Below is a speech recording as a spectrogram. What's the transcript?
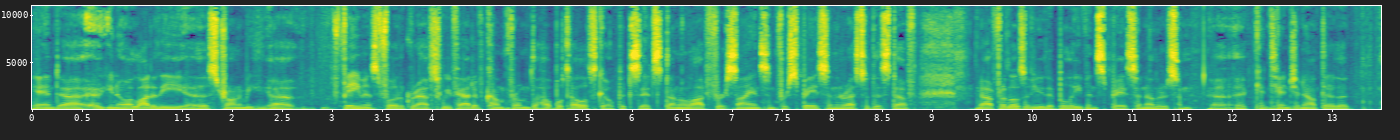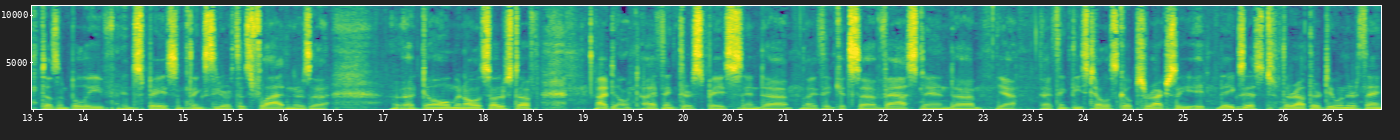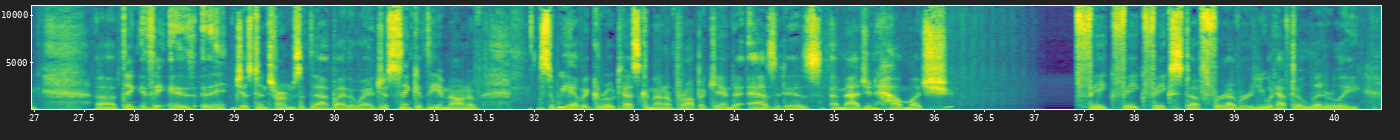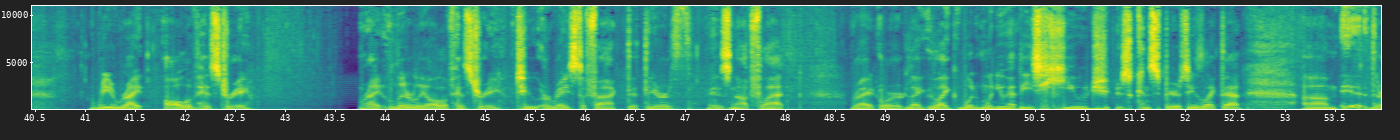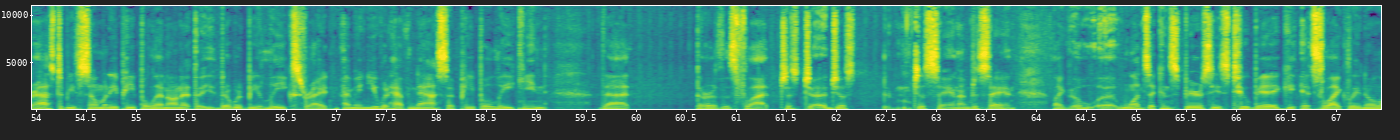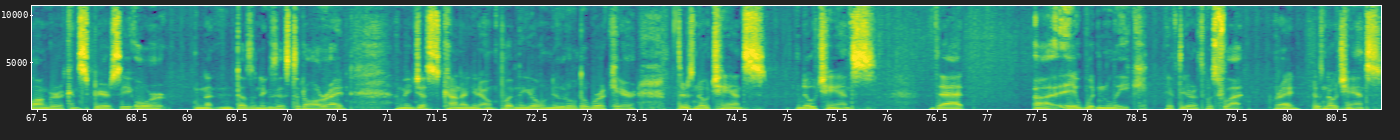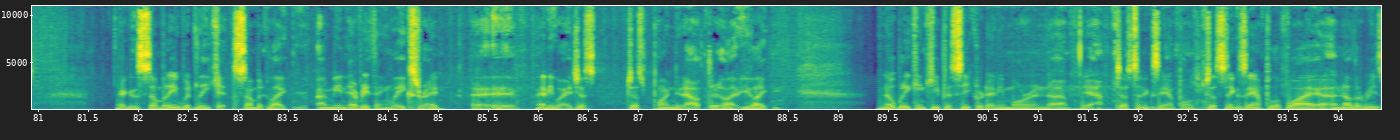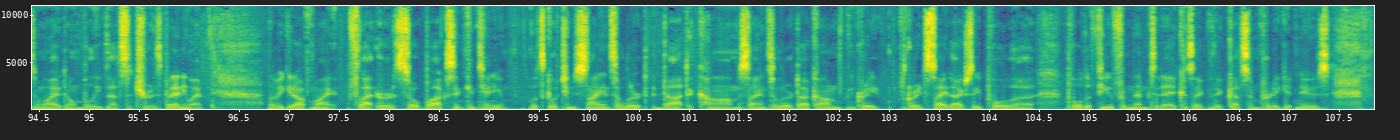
And uh, you know, a lot of the uh, astronomy uh, famous photographs we've had have come from the Hubble telescope. It's it's done a lot for science and for space and the rest of this stuff. Uh, for those of you that believe in space, I know there's some uh, contingent out there that doesn't believe in space and thinks the Earth is flat, and there's a a dome and all this other stuff. I don't. I think there's space, and uh, I think it's uh, vast. And uh, yeah, I think these telescopes are actually they exist. They're out there doing their thing. Uh, think, think, just in terms of that, by the way, just think of the amount of. So we have a grotesque amount of propaganda as it is. Imagine how much fake, fake, fake stuff forever. You would have to literally rewrite all of history right? Literally all of history to erase the fact that the Earth is not flat, right? Or like like when when you have these huge conspiracies like that, um, there has to be so many people in on it that there would be leaks, right? I mean, you would have NASA people leaking that the Earth is flat. Just just just saying. I'm just saying. Like once a conspiracy is too big, it's likely no longer a conspiracy or doesn't exist at all, right? I mean, just kind of you know putting the old noodle to work here. There's no chance, no chance that uh, it wouldn't leak if the Earth was flat, right? There's no chance. Like somebody would leak it. Somebody like I mean, everything leaks, right? Uh, uh anyway, just just pointing it out. They're like you like nobody can keep a secret anymore and uh, yeah just an example. Just an example of why another reason why i don't believe that's the truth. But anyway let me get off my flat earth soapbox and continue. Let's go to sciencealert.com sciencealert.com great great site. I actually pulled uh, pulled a few from them today because they've got some pretty good news.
